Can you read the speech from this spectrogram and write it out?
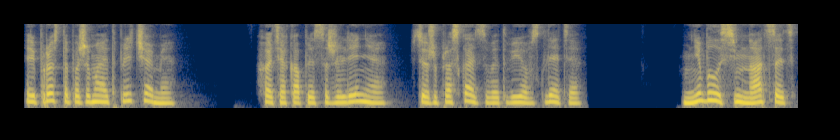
и просто пожимает плечами, хотя капля сожаления все же проскальзывает в ее взгляде. «Мне было семнадцать,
